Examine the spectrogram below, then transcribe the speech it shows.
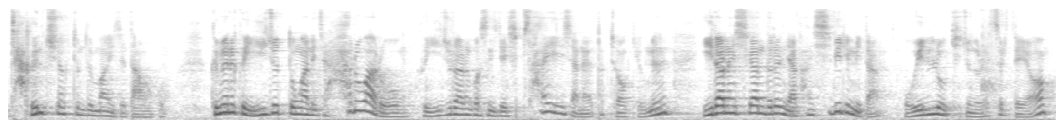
작은 취약점들만 이제 나오고 그러면 그 2주 동안 이제 하루하루 그 2주라는 것은 이제 14일이잖아요. 딱 정확히 그러면 일하는 시간들은 약 한 10일입니다. 5일로 기준으로 했을 때요.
